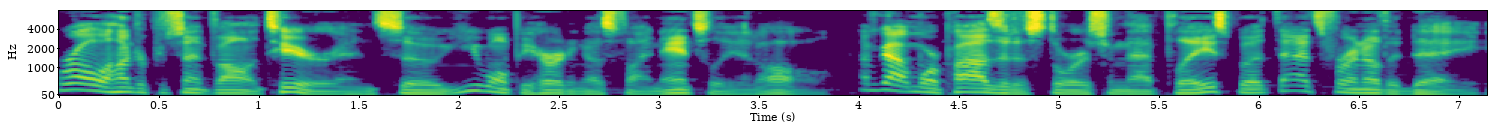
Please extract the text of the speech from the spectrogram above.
We're all 100% volunteer, and so you won't be hurting us financially at all. I've got more positive stories from that place, but that's for another day.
